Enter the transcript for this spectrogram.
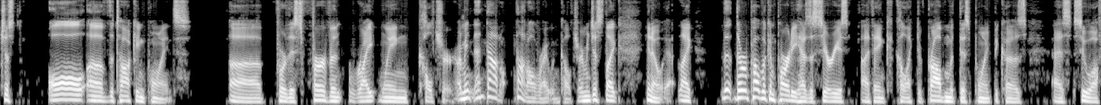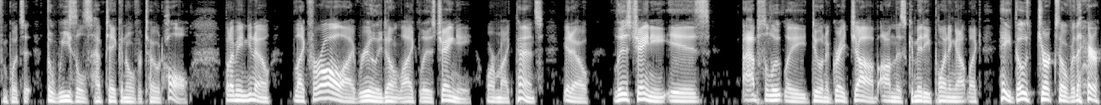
just all of the talking points uh, for this fervent right wing culture. I mean, not not all right wing culture. I mean, just like you know, like the, the Republican Party has a serious, I think, collective problem at this point because, as Sue often puts it, the weasels have taken over Toad Hall. But I mean, you know, like for all I really don't like Liz Cheney or Mike Pence, you know, Liz Cheney is absolutely doing a great job on this committee pointing out like hey those jerks over there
